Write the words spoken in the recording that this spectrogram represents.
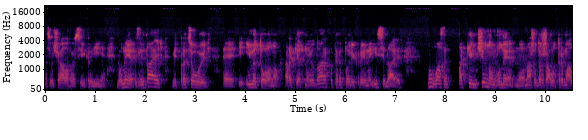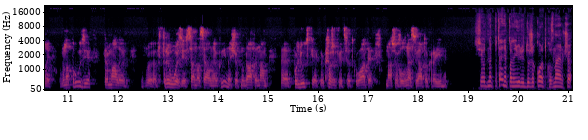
звучала по всій країні. Вони злітають, відпрацьовують е, і- імітовано ракетний удар по території країни і сідають. Ну, власне, таким чином вони е, нашу державу тримали в напрузі, тримали в, в тривозі все населення України, щоб не дати нам е, по-людськи, як ви кажуть, відсвяткувати наше головне свято країни. Ще одне питання, пане Юрію, дуже коротко. Знаємо, що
